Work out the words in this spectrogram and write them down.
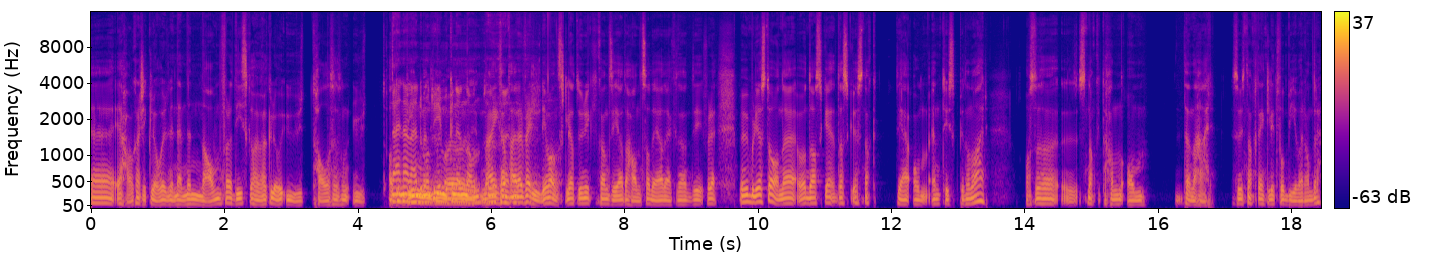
Eh, jeg har kanskje ikke lov å nevne navn, for de skal jo ikke lov å uttale seg sånn ut. Nei, nei, nei, du må- du må ikke nevne navn. Nei, ikke sant? Her er det veldig vanskelig at du ikke kan si at han sa det og det. er ikke sant? For det. Men vi blir jo stående, og da skulle da skulle jeg snakket jeg om en tysk pinot noir. Og så eh, snakket han om denne her. Så vi snakket egentlig litt forbi hverandre.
